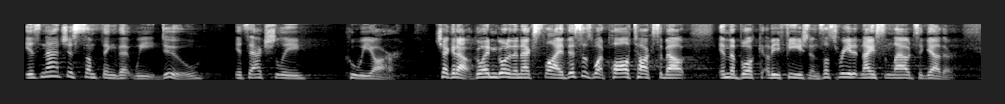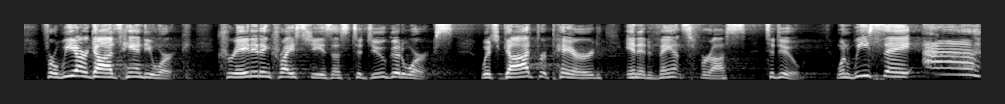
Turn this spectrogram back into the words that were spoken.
is not just something that we do, it's actually who we are. Check it out. Go ahead and go to the next slide. This is what Paul talks about in the book of Ephesians. Let's read it nice and loud together. For we are God's handiwork, created in Christ Jesus to do good works, which God prepared in advance for us to do. When we say, ah,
